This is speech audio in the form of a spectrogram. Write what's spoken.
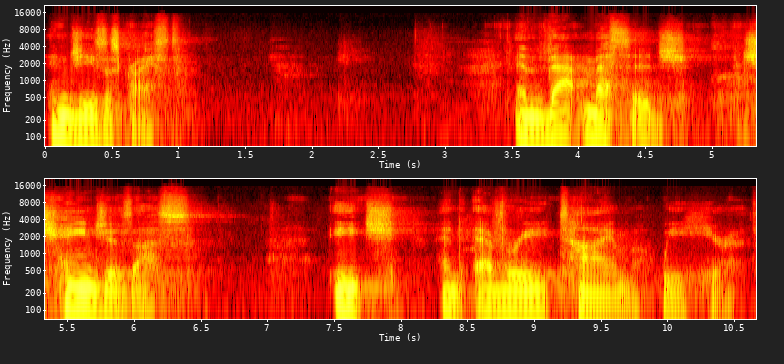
in Jesus Christ. And that message changes us each and every time we hear it.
